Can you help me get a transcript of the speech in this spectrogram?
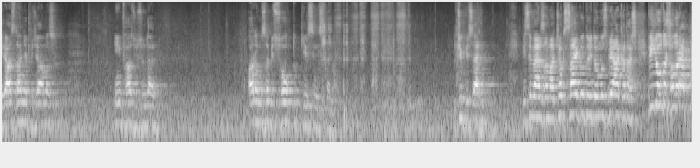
Birazdan yapacağımız infaz yüzünden aramıza bir soğukluk girsin istemem. Çünkü sen bizim her zaman çok saygı duyduğumuz bir arkadaş, bir yoldaş olarak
